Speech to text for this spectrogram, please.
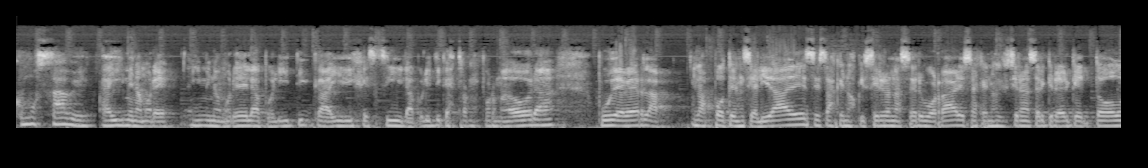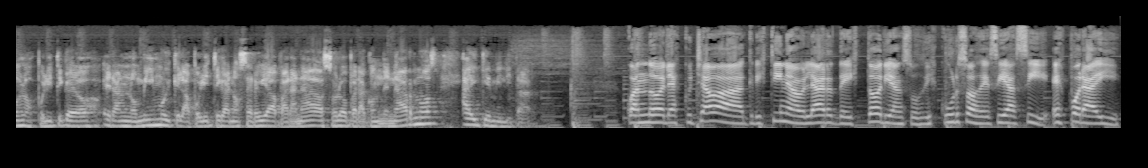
¿cómo sabe? Ahí me enamoré, ahí me enamoré de la política y dije, sí, la política es transformadora, pude ver las potencialidades, esas que nos quisieron hacer borrar, esas que nos quisieron hacer creer que todos los políticos eran lo mismo y que la política no servía para nada, solo para condenarnos, hay que militar. Cuando la escuchaba a Cristina hablar de historia en sus discursos, decía, sí, es por ahí.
